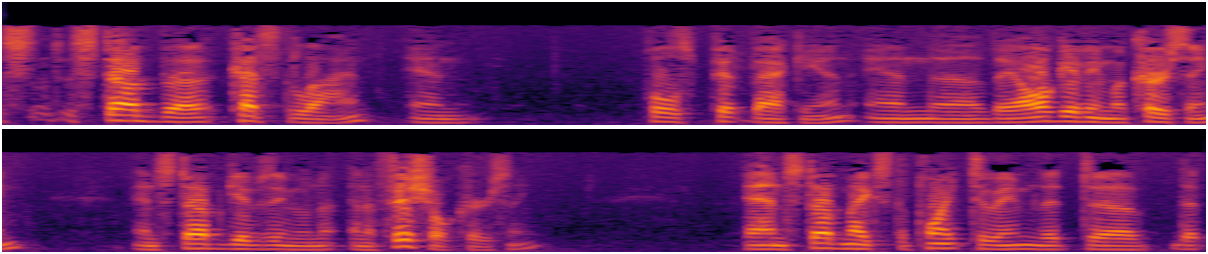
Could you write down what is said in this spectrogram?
Stubb uh, cuts the line and pulls Pip back in, and uh, they all give him a cursing, and Stubb gives him an, an official cursing, and Stubb makes the point to him that uh, that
